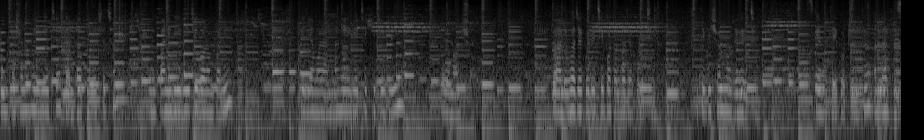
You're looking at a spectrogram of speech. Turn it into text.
তো দেখুন কষানো হয়ে গিয়েছে তেলটাও পড়ে এসেছে। আমি পানি দিয়ে দিয়েছি, গরম পানি। এই যে আমার রান্না হয়ে গেছে খিচুড়ি গরু মাংস। একটু আলু ভাজা করেছি, পটল ভাজা করেছি। খেতে ভীষণ মজা হয়েছে। আজকের মতো এই পর্যন্ত। আল্লাহ হাফিজ।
